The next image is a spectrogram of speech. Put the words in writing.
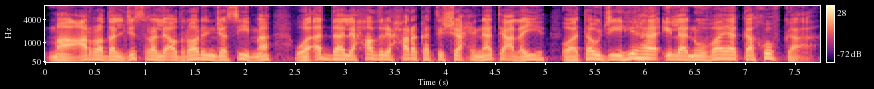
ما عرض الجسر لأضرار جسيمة وأدى لحظر حركة الشاحنات عليه وتوجيهها إلى نوفايا كاخوفكا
